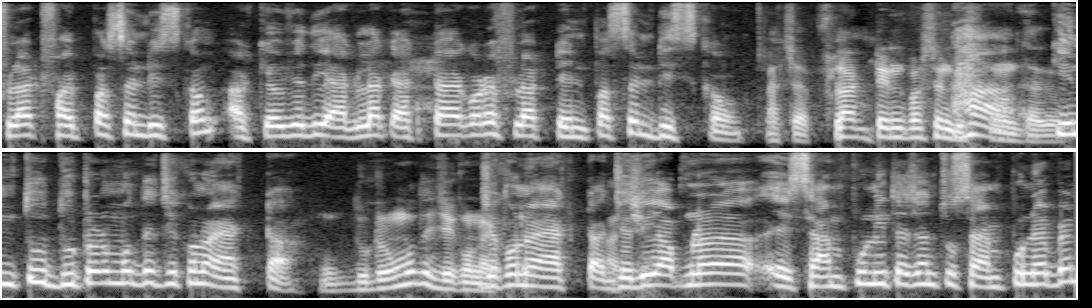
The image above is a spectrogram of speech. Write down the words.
ফ্ল্যাট ফাইভ পার্সেন্ট ডিসকাউন্ট আর কেউ যদি এক লাখ এক টাকা করে ফ্ল্যাট টেন পার্সেন্ট ডিসকাউন্ট আচ্ছা ফ্ল্যাট টেন পার্সেন্ট হ্যাঁ কিন্তু দুটোর মধ্যে যে কোনো একটা। দুটোর মধ্যে যে কোনো যে কোনো একটা যদি আপনারা শ্যাম্পু নিতে চান তো শ্যাম্পু নেবেন।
